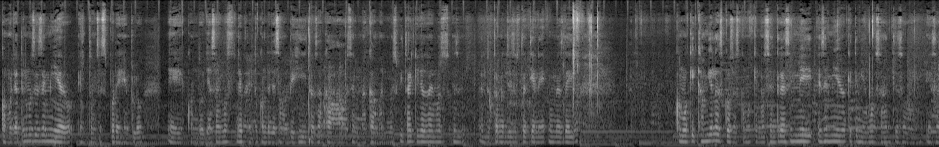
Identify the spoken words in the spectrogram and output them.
Como ya tenemos ese miedo, entonces, por ejemplo, eh, cuando ya sabemos, de pronto, cuando ya somos viejitos, acabados en una cama, en un hospital, que ya sabemos, el doctor nos dice, usted tiene un mes de ello, como que cambia las cosas, como que nos entra ese, ese miedo que teníamos antes o esa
